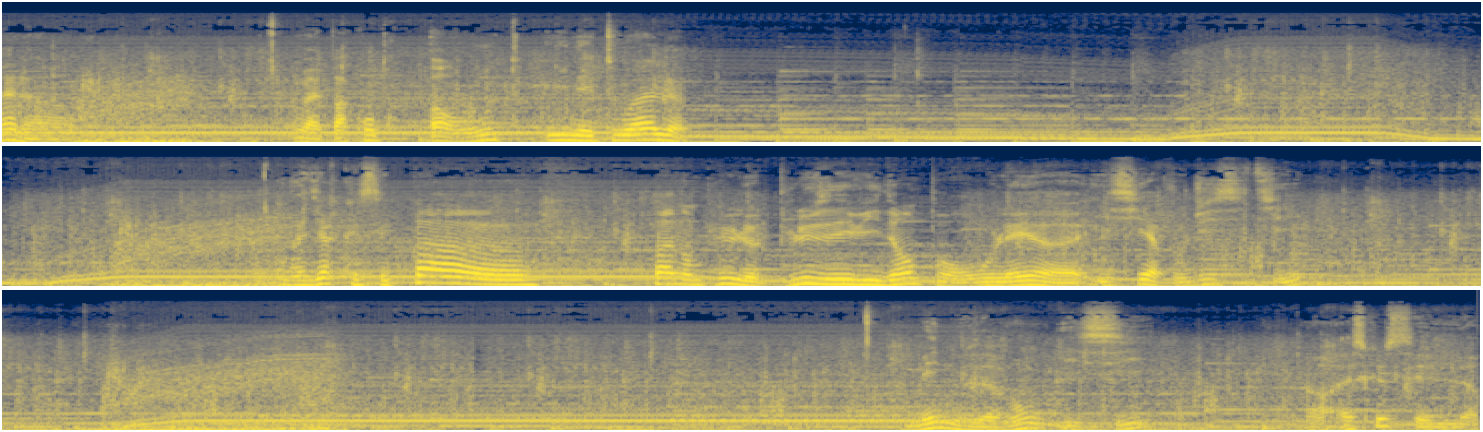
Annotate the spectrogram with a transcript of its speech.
Alors, ouais, par contre, en route, une étoile, on va dire que c'est pas, euh, pas non plus le plus évident pour rouler euh, ici à Fuji City. Mais nous avons ici... Alors, est-ce que c'est là?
